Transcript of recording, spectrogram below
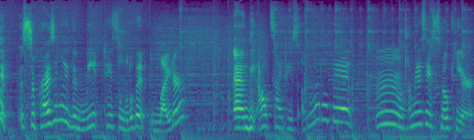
bit, surprisingly, the meat tastes a little bit lighter, and the outside tastes a little bit, mm, I'm gonna say smokier.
